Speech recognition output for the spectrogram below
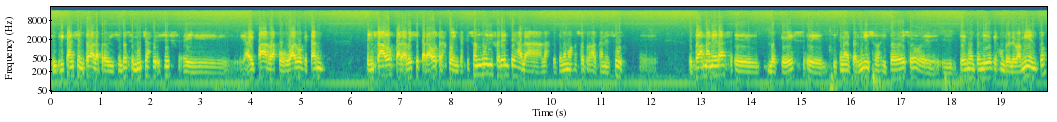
implicancia en toda la provincia. Entonces muchas veces eh, hay párrafos o algo que están pensados para a veces para otras cuencas, que son muy diferentes a las que tenemos nosotros acá en el sur. Eh, de todas maneras, eh, lo que es el sistema de permisos y todo eso, tengo entendido que es un relevamiento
